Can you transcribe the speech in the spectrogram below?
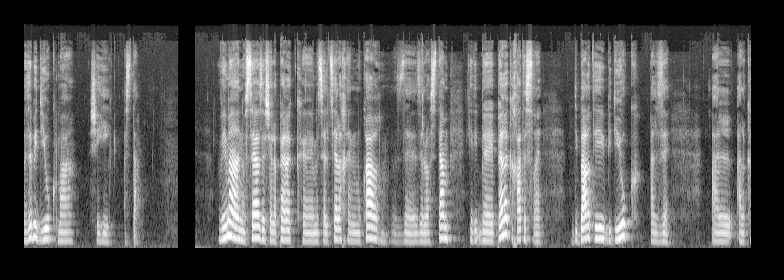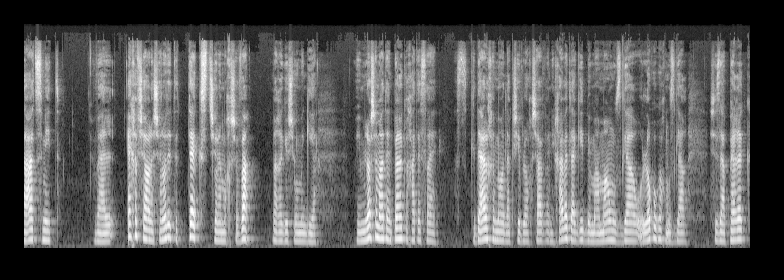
וזה בדיוק מה שהיא עשתה. ואם הנושא הזה של הפרק אה, מצלצל לכם מוכר, זה, זה לא סתם, כי בפרק 11 דיברתי בדיוק על זה, על הלקאה עצמית ועל איך אפשר לשנות את הטקסט של המחשבה ברגע שהוא מגיע. ואם לא שמעתם פרק 11, אז כדאי לכם מאוד להקשיב לו עכשיו, ואני חייבת להגיד במאמר מוסגר, או לא כל כך מוסגר, שזה הפרק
